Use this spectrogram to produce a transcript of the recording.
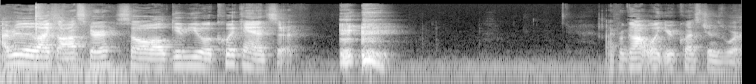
I really like Oscar, so I'll give you a quick answer. I forgot what your questions were.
